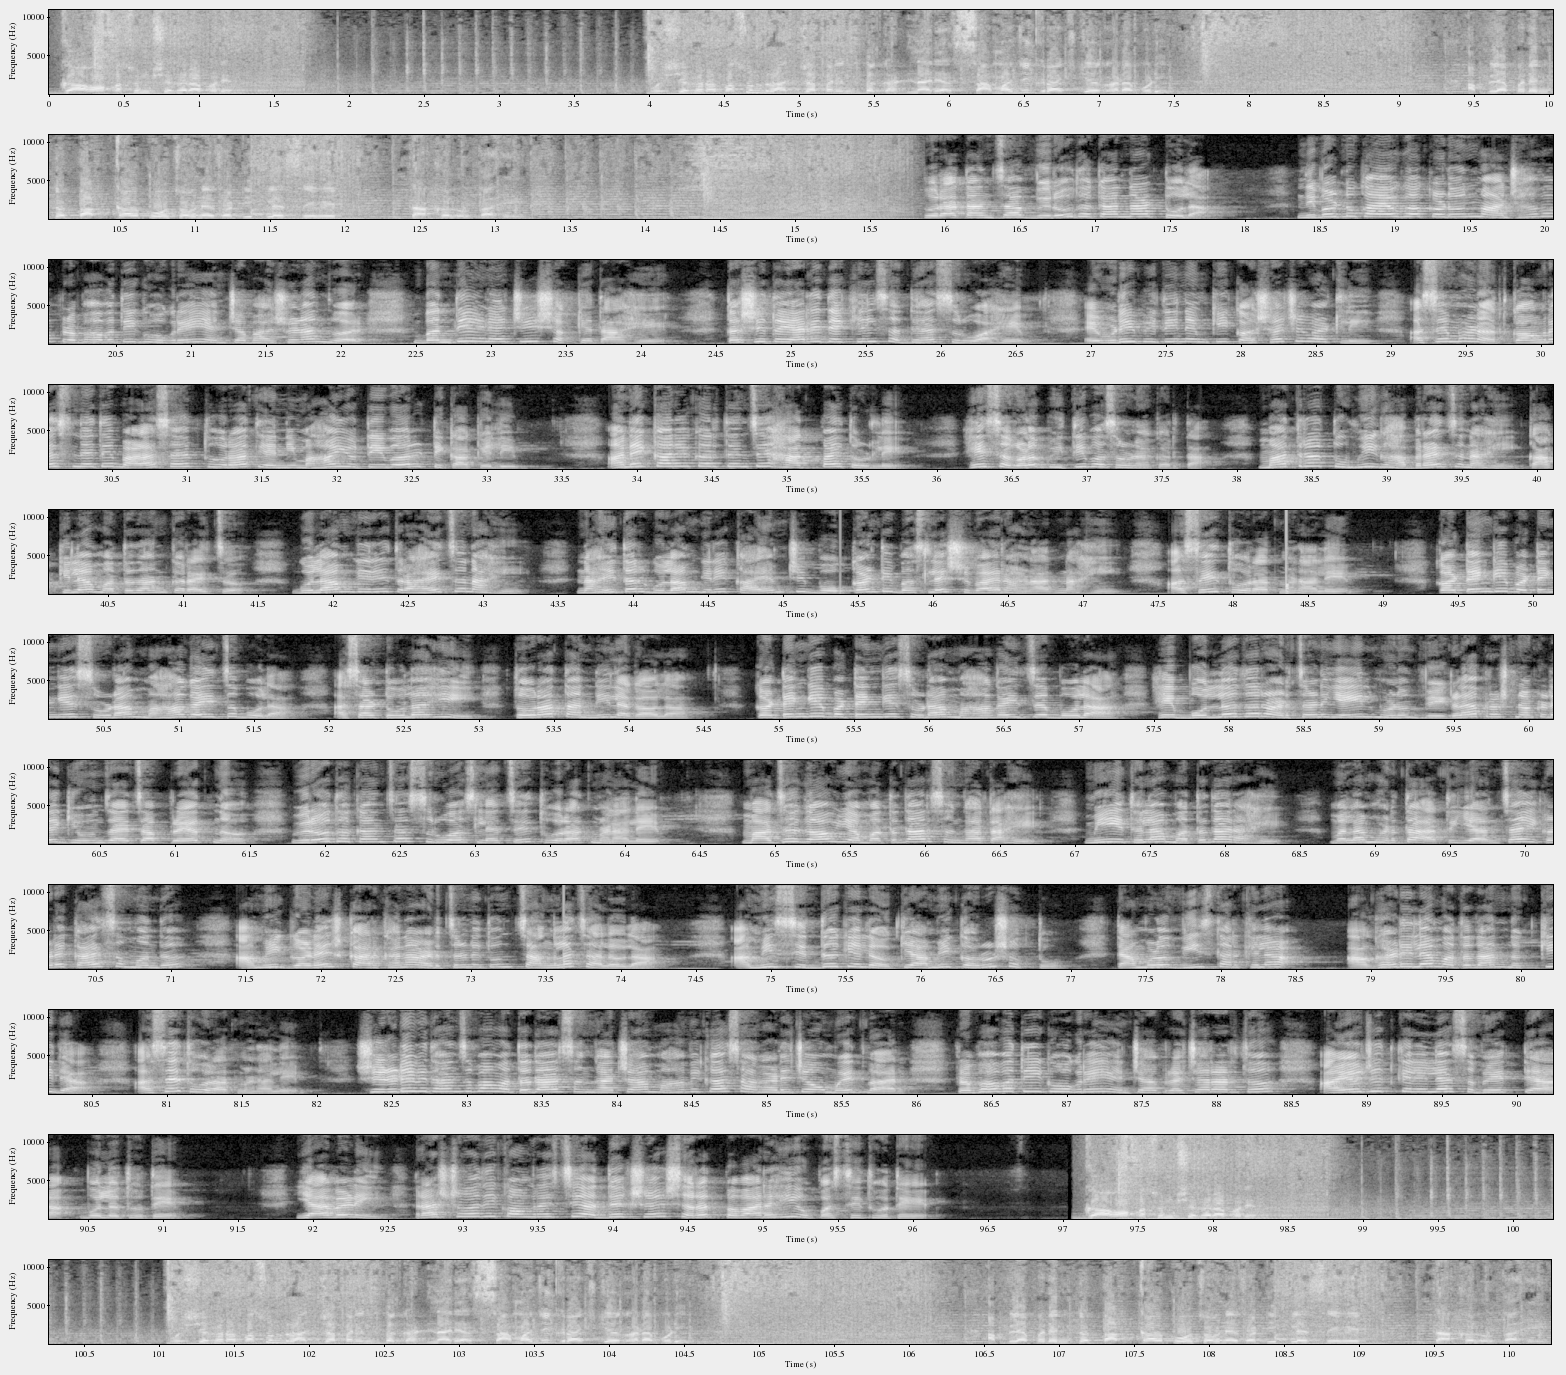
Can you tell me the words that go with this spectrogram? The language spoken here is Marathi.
गावापासून शहरापर्यंत व शहरापासून राज्यापर्यंत घडणाऱ्या सामाजिक राजकीय घडामोडी आपल्यापर्यंत तात्काळ पोहोचवण्यासाठी आपल्या सेवेत दाखल होत आहे. थोरातांचा विरोधकांना टोला निवडणूक आयोगाकडून माझ्या व प्रभावती घोगरे यांच्या भाषणांवर बंदी येण्याची शक्यता आहे. तशी तयारी देखील सध्या सुरू आहे. एवढी भीती नेमकी कशाची वाटली असे म्हणत काँग्रेस नेते बाळासाहेब थोरात यांनी महायुतीवर टीका केली. अनेक कार्यकर्त्यांचे हातपाय तोडले. हे सगळं भीती बसवण्याकरता. मात्र तुम्ही घाबरायचं नाही काकीला मतदान करायचं गुलामगिरीत राहायचं नाही नाहीतर गुलामगिरी कायमची बोकंटी बसल्याशिवाय राहणार नाही असे थोरात म्हणाले. कटेंगे बटेंगे सोडा महागाईचं बोला असा टोलाही थोरातांनी लगावला. कटेंगे बटेंगे सोडा महागाईचं बोला हे बोललं तर अडचण येईल म्हणून वेगळ्या प्रश्नाकडे घेऊन जायचा प्रयत्न विरोधकांचा सुरू असल्याचे थोरात म्हणाले. माझं गाव या मतदारसंघात आहे. मी इथला मतदार आहे. मला म्हणतात यांचा इकडे काय संबंध? आम्ही गणेश कारखाना अडचणीतून चांगला चालवला. आम्ही सिद्ध केलं की आम्ही करू शकतो. त्यामुळं वीस तारखेला आघाडीला मतदान नक्की द्या असे थोरात म्हणाले. शिर्डी विधानसभा मतदारसंघाच्या महाविकास आघाडीच्या उमेदवार प्रभावती घोगरे यांच्या प्रचारार्थ आयोजित केलेल्या सभेत त्या बोलत होते. यावेळी राष्ट्रवादी काँग्रेसचे अध्यक्ष शरद पवारही उपस्थित होते. गावापासून शहरापर्यंत व शहरापासून राज्यापर्यंत घडणाऱ्या सामाजिक राजकीय घडामोडी आपल्यापर्यंत तात्काळ पोहोचवण्यासाठी आपल्या सेवेत दाखल होत आहे.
